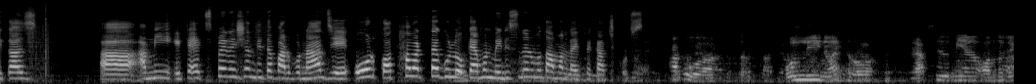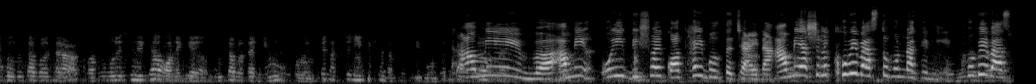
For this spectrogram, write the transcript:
বিকজ আমি এটা এক্সপ্লেনেশন দিতে পারব না যে ওর কথাবার্তাগুলো কেমন মেডিসিনের মতো আমার লাইফে কাজ করছে। আপু আহ, নয় রাসেল মিয়া অন্য উল্টাপাল্টা কথা বলেছেন দেখা অনেকে উল্টাপাল্টা নিউজ করেছেন। আসলে এই বিষয়ে আপনি কি বলবেন? আমি আমি ওই বিষয়ে কথাই বলতে চাই না। আমি আসলে খুবই ব্যস্ত মুন্নাকে নিয়ে খুবই ব্যস্ত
